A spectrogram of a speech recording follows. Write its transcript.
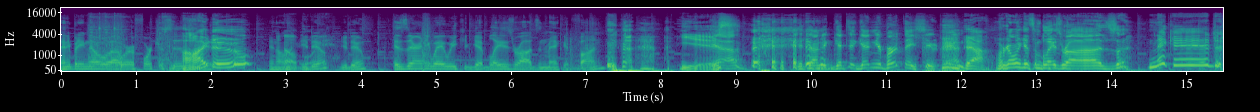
Anybody know uh, where a fortress is? I do. And all Oh, that? You do? You do? Is there any way we could get blaze rods and make it fun? Yes. Yeah. Get down to get to get in your birthday suit, man. Yeah. We're going to get some blaze rods naked.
